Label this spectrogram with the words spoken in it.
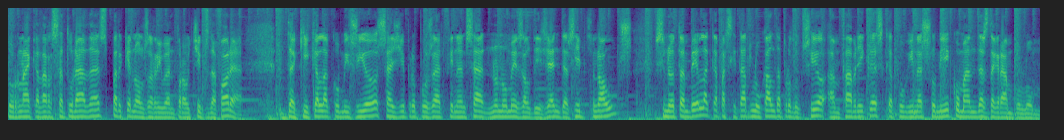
tornar a quedar-se aturades perquè no els arriben prou xips de fora. D'aquí que la comissió s'hagi proposat finançar no només el disseny de xips nous, sinó també la capacitat local de producció en fàbriques que puguin assumir comandes de gran volum.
